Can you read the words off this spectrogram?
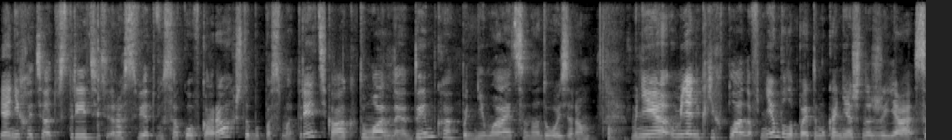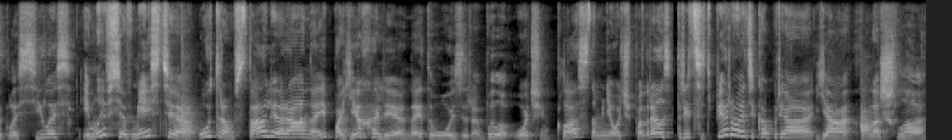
и они хотят встретить рассвет высоко в горах, чтобы посмотреть, как туманная дымка поднимается над озером. Мне, у меня никаких планов не было, поэтому, конечно же, я согласилась. И мы все вместе утром встали рано и поехали на это озеро. Было очень классно, мне очень понравилось. 31 декабря я нашла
